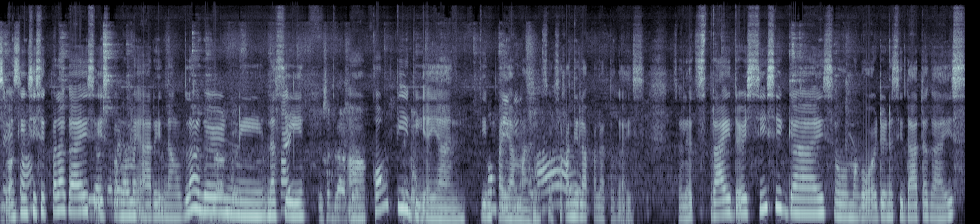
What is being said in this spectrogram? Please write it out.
So, ang King Sisig pala, guys, is pamamayari ng vlogger ni, na si ah, Kong TV. Ayan. Team Payaman. So, sa kanila pala to, guys. So, let's try their sisig, guys. So, mag-order na si Data, guys.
